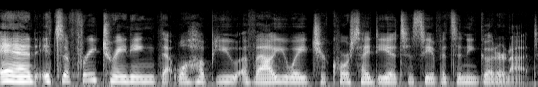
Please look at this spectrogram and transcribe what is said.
And it's a free training that will help you evaluate your course idea to see if it's any good or not.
